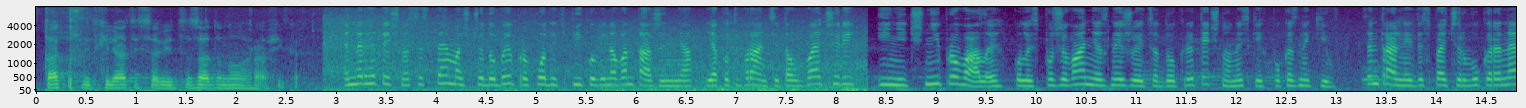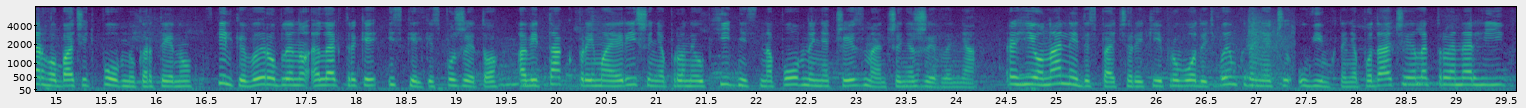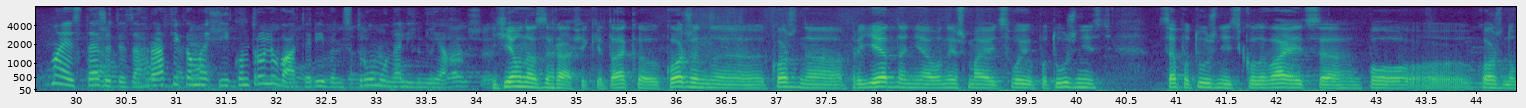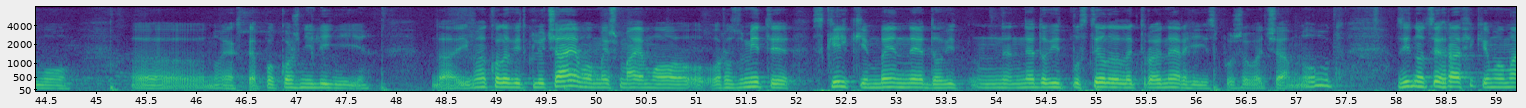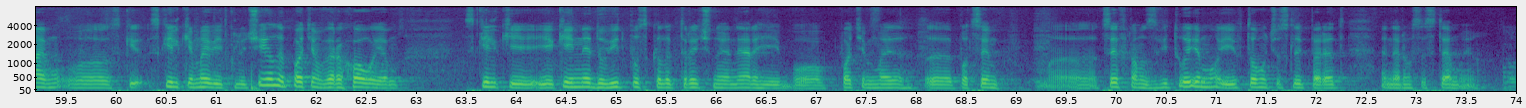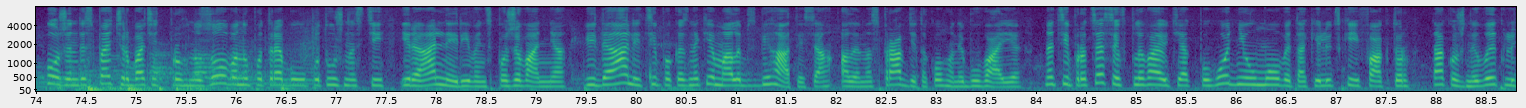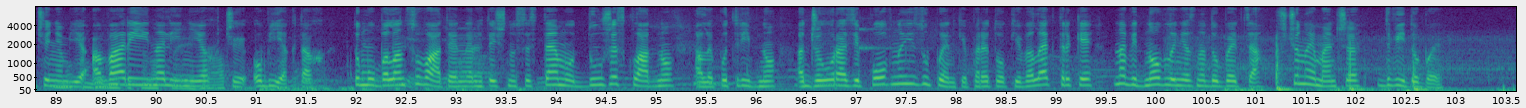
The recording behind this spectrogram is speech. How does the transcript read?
також відхилятися від заданого графіка. Енергетична система щодоби проходить пікові навантаження, як от вранці та ввечері, і нічні провали, коли споживання знижується до критично низьких показників. Центральний диспетчер в Укренерго бачить повну картину: скільки вироблено електрики і скільки спожито. А відтак приймає рішення про необхідність наповнення чи зменшення живлення. Регіональний диспетчер, який проводить вимкнення чи увімкнення подачі електроенергії, має стежити за графіками і контролювати рівень струму на лініях. Є у нас графіки, так кожен, е, кожне приєднання, вони ж мають свою потужність. Ця потужність коливається по е, кожному, е, ну як сказати, по кожній лінії. Да. І ми, коли відключаємо, ми ж маємо розуміти, скільки ми не довід, не- довідпустили електроенергії споживачам. Ну, от, згідно цих графіків, ми маємо скільки ми відключили, потім вираховуємо скільки, який недовідпуск електричної енергії, бо потім ми е, по цим цифрам звітуємо і в тому числі перед енергосистемою. Кожен диспетчер бачить прогнозовану потребу у потужності і реальний рівень споживання. В ідеалі ці показники мали б збігатися, але насправді такого не буває. На ці процеси впливають як погодні умови, так і людський фактор. Також не виключенням є аварії на лініях чи об'єктах. Тому балансувати енергетичну систему дуже складно, але потрібно. Адже у разі повної зупинки перетоків електрики на відновлення знадобиться щонайменше дві доби.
